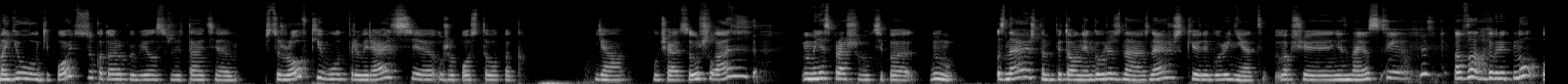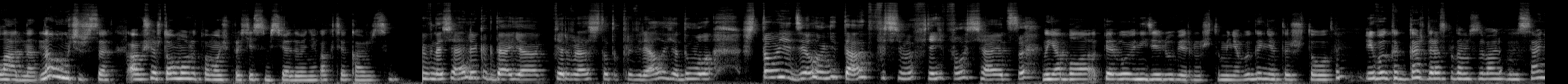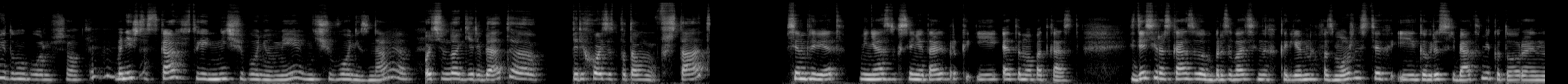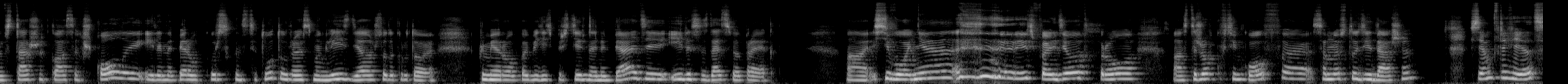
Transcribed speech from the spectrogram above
мою гипотезу, которая появилась в результате стажировки, будут проверять э, уже после того, как я, получается, ушла. Мне спрашивают, типа, ну, знаешь там питон? Я говорю, знаю. Знаешь SQL? Я говорю, нет. Вообще не знаю SQL. А Влад говорит, ну, ладно, научишься. А вообще, что может помочь пройти собеседование, как тебе кажется? Вначале, когда я первый раз что-то проверяла, я думала, что я делаю не так, почему у меня не получается. Но я была первую неделю уверена, что меня выгонят, и что... И вот как каждый раз, когда мы задавали в Лисане, думаю, боже, все. Мне сейчас скажут, что я ничего не умею, ничего не знаю. Очень многие ребята переходят потом в штат, Всем привет! Меня зовут Ксения Тальберг, и это мой подкаст. Здесь я рассказываю об образовательных карьерных возможностях и говорю с ребятами, которые в старших классах школы или на первых курсах института уже смогли сделать что-то крутое. К примеру, победить престижной олимпиаде или создать свой проект. А, сегодня речь пойдет про а, стажировку в Тинькофф. Э, со мной в студии Даша. Всем привет!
